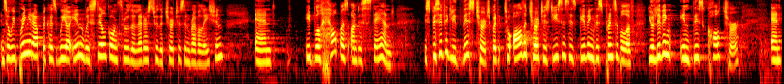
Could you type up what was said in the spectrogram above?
And so we bring it up because we are in, we're still going through the letters to the churches in Revelation, and it will help us understand specifically this church, but to all the churches, Jesus is giving this principle of you're living in this culture, and,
